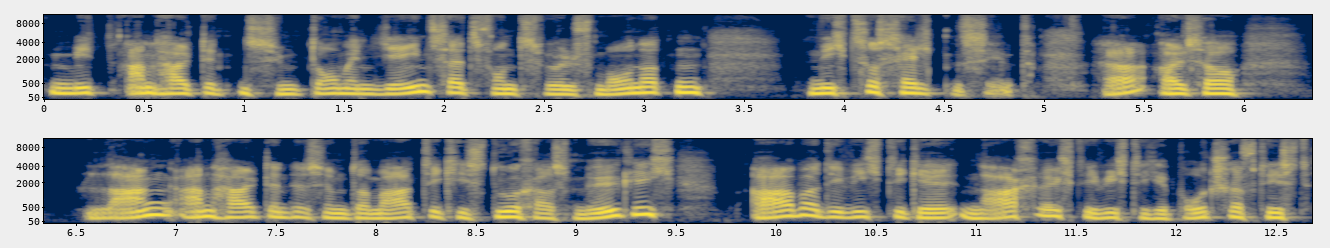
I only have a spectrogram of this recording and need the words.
mit anhaltenden Symptomen jenseits von zwölf Monaten nicht so selten sind. Ja, also lang anhaltende Symptomatik ist durchaus möglich, aber die wichtige Nachricht, die wichtige Botschaft ist,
